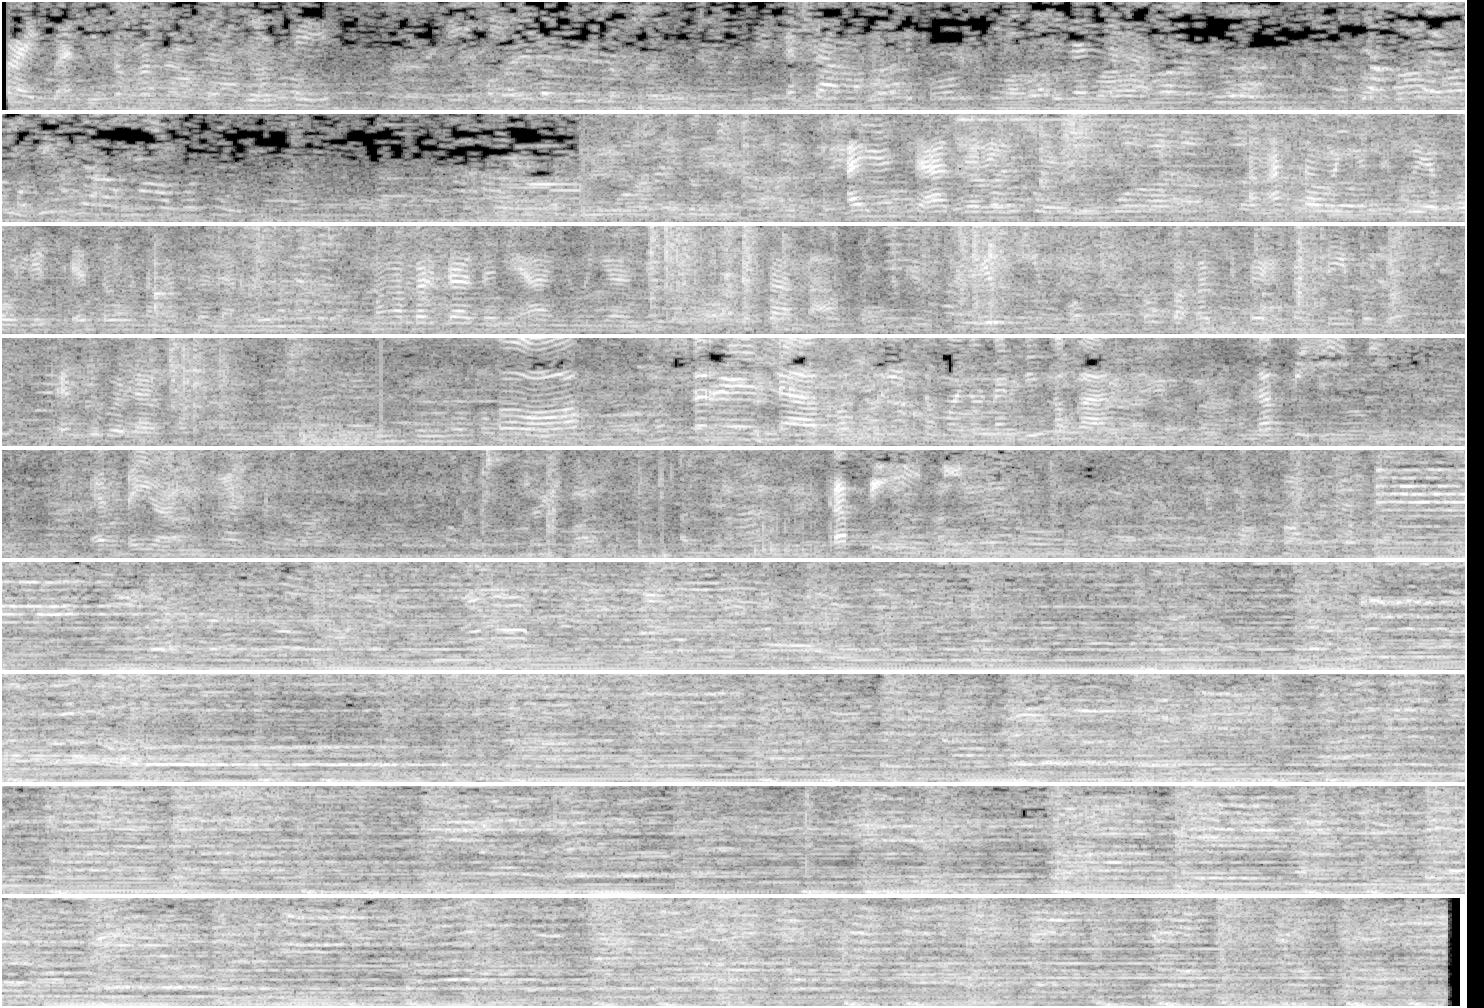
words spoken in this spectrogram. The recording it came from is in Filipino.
Five, andito kami sa cafe. Kasama ko si Bossing, sila lahat. Kasi ako 20 gig na umabot. Ayan si Ate Rachel. Ang asawa niya si Kuya Bolit. Ito nakasalamin. Mga barkada ni Ayo yan. Kasama ako. Yung, yung oh, baka di ba ibang table oh. Kasi wala pa. Oh, mozzarella. Paborito mo nung nandito ka. Cafe 80s. Ito yun. Cafe 80s.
